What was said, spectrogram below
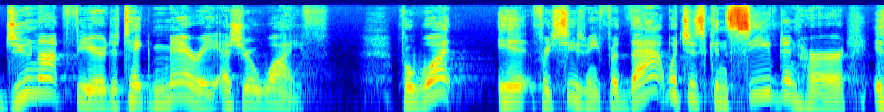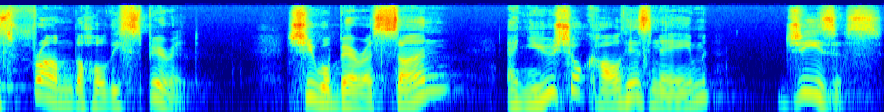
do not fear to take Mary as your wife. For what is, for, excuse me, for that which is conceived in her is from the Holy Spirit. She will bear a son, and you shall call his name Jesus.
